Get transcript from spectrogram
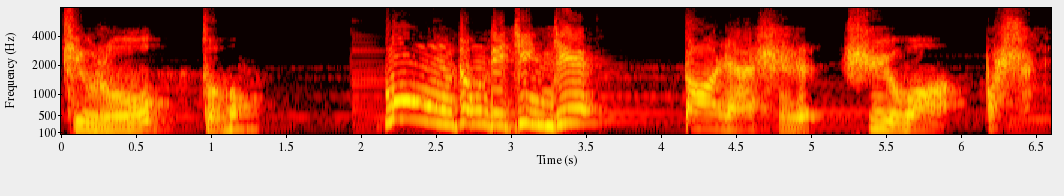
譬如做梦，梦中的境界当然是虚妄不实的，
